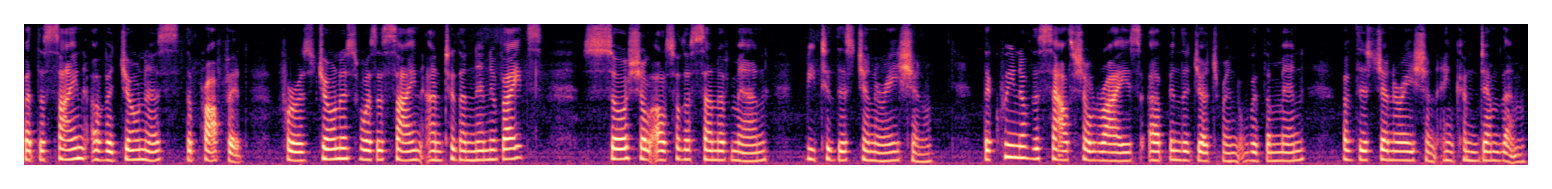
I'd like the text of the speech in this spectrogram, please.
but the sign of a Jonas the prophet. For as Jonas was a sign unto the Ninevites, so shall also the Son of Man be to this generation. The Queen of the South shall rise up in the judgment with the men of this generation and condemn them.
